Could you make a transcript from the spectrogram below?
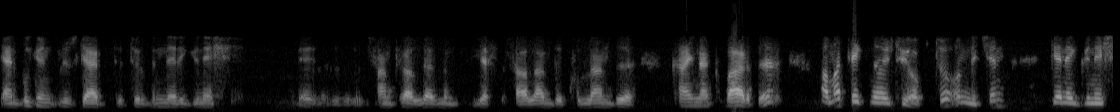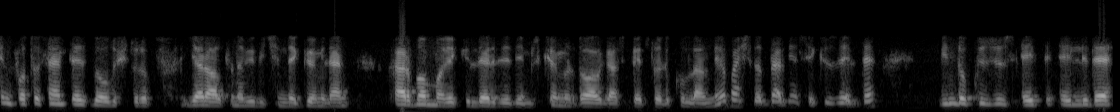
Yani bugün rüzgar türbinleri, güneş e, santrallarının sağlandığı, kullandığı kaynak vardı. Ama teknoloji yoktu. Onun için gene güneşin fotosentezle oluşturup yer altına bir biçimde gömülen karbon molekülleri dediğimiz kömür, doğalgaz, petrolü kullanmaya başladılar 1850'de. 1950'de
